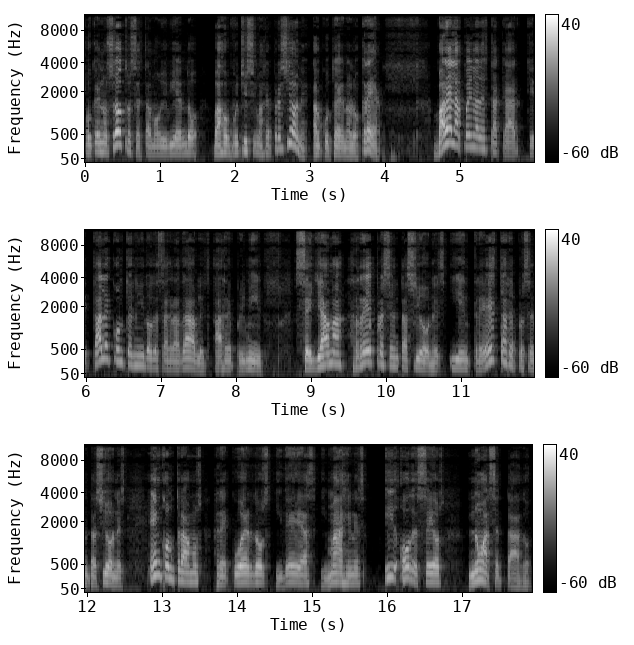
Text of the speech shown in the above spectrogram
porque nosotros estamos viviendo bajo muchísimas represiones, aunque ustedes no lo crean. Vale la pena destacar que tales contenidos desagradables a reprimir se llama representaciones y entre estas representaciones encontramos recuerdos, ideas, imágenes y, o deseos no aceptados,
